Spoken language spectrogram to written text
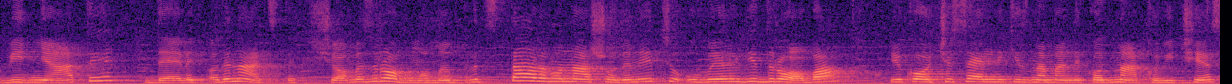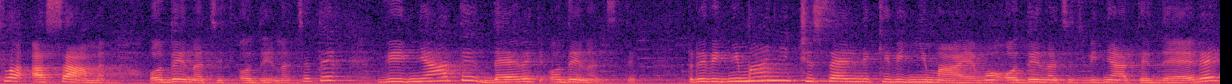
відняти 9 одинадцятих. Що ми зробимо? Ми представимо нашу одиницю у вигляді дроба, у якого чисельник і знаменник однакові числа, а саме 11 одинадцятих відняти 9 одинадцятих. При відніманні чисельники віднімаємо 11 відняти 9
